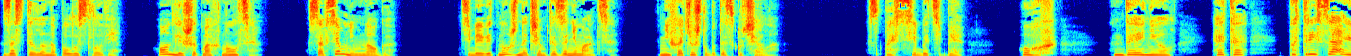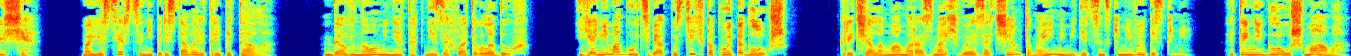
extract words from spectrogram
Застыла на полуслове. Он лишь отмахнулся. «Совсем немного. Тебе ведь нужно чем-то заниматься. Не хочу, чтобы ты скучала». «Спасибо тебе. Ох, Дэниел, это потрясающе!» Мое сердце не переставая трепетало. Давно у меня так не захватывало дух. «Я не могу тебя отпустить в какую-то глушь!» кричала мама, размахивая зачем-то моими медицинскими выписками. «Это не глушь, мама!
